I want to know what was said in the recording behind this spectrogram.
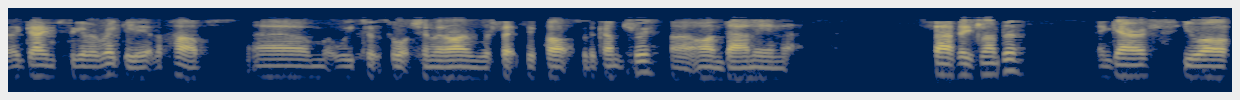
uh, games together regularly at the pubs, um, we took to watching in our own respective parts of the country. Uh, I'm down in South East London, and Gareth, you are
